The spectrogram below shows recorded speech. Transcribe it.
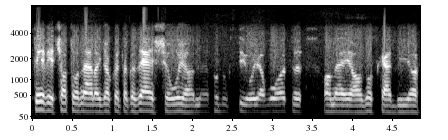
tévécsatornának gyakorlatilag az első olyan produkciója volt, amely az Oscar díjat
